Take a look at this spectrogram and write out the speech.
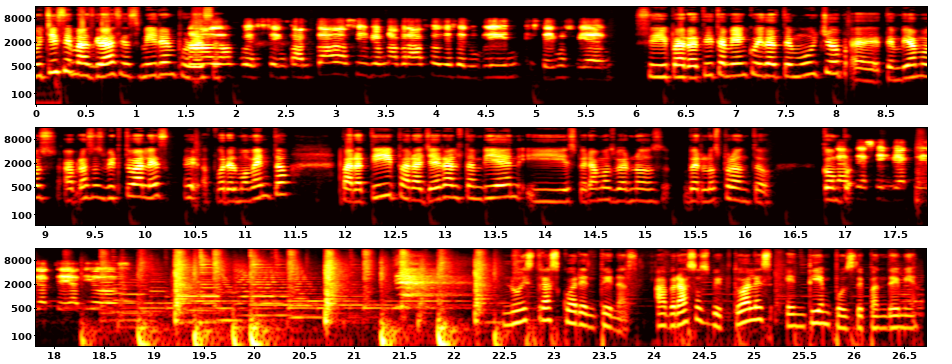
Muchísimas gracias, Miren, por Nada, pues encantada, Silvia, un abrazo desde Dublín, que estemos bien. Sí, para ti también cuídate mucho. Eh, te enviamos abrazos virtuales eh, por el momento. Para ti, para Gerald también y esperamos vernos, verlos pronto. Gracias Silvia, cuídate, adiós. Nuestras cuarentenas, abrazos virtuales en tiempos de pandemia.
